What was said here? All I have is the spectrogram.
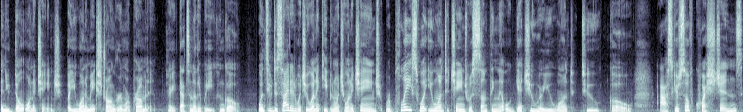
and you don't want to change, but you want to make stronger and more prominent, right? That's another way you can go. Once you've decided what you want to keep and what you want to change, replace what you want to change with something that will get you where you want to go. Ask yourself questions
